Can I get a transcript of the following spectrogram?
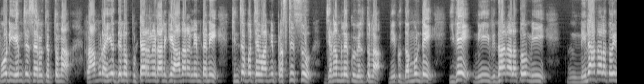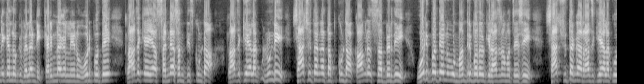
మోడీ ఏం చేశారో చెప్తున్నా. రాముడు అయోధ్యలో పుట్టారనడానికి ఆధారాలు ఏమిటని కించపరిచే వాటిని ప్రశ్నిస్తూ జనంలోకి వెళ్తున్నా. మీకు దమ్ముంటే ఇదే మీ విధానాలతో మీ నినాదాలతో ఎన్నికల్లోకి వెళ్ళండి. కరీంనగర్ నేను ఓడిపోతే రాజకీయ సన్యాసం తీసుకుంటా. రాజకీయాల నుండి శాశ్వతంగా తప్పుకుంటా. కాంగ్రెస్ అభ్యర్థి ఓడిపోతే నువ్వు మంత్రి పదవికి రాజీనామా చేసి శాశ్వతంగా రాజకీయాలకు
